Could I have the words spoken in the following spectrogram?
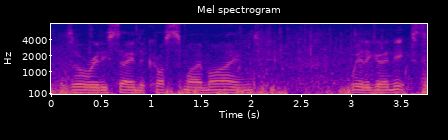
It was already starting to cross my mind where to go next.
